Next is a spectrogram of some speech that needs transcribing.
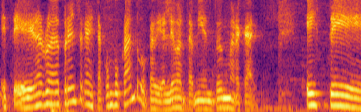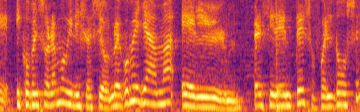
Este, era la rueda de prensa que se está convocando porque había el levantamiento en Maracay. Este, y comenzó la movilización. Luego me llama el presidente, eso fue el 12,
